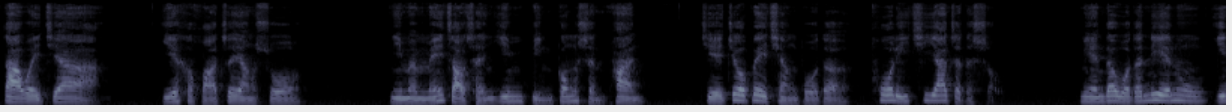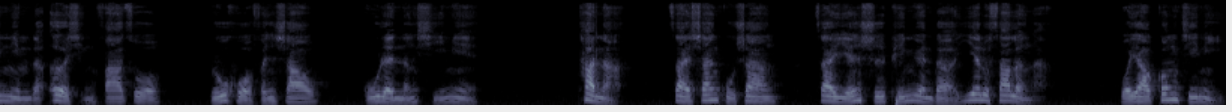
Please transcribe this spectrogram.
大卫家啊！耶和华这样说：你们每早晨因秉公审判，解救被抢夺的，脱离欺压者的手，免得我的烈怒因你们的恶行发作，如火焚烧，无人能熄灭。看哪，在山谷上。在岩石平原的耶路撒冷啊，我要攻击你！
